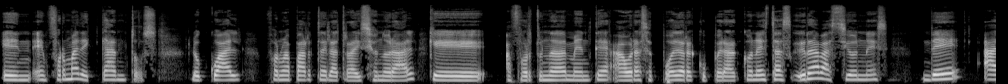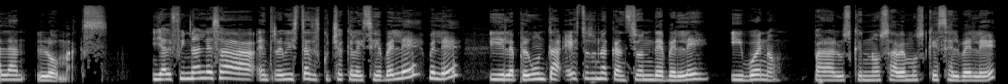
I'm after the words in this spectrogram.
en, en forma de cantos, lo cual forma parte de la tradición oral que afortunadamente ahora se puede recuperar con estas grabaciones de Alan Lomax. Y al final de esa entrevista se escucha que le dice Belé, Belé, y le pregunta, ¿esto es una canción de Belé? Y bueno, para los que no sabemos qué es el belé,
